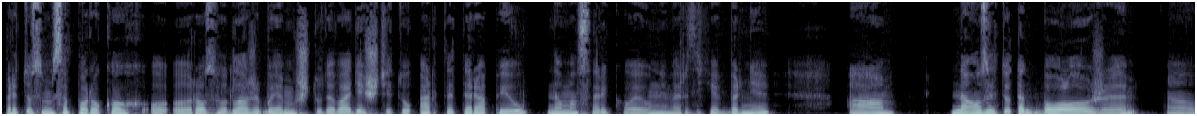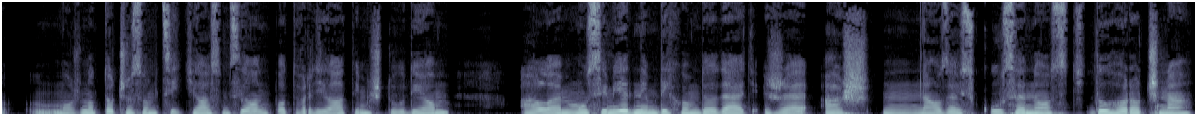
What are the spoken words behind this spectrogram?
Preto som sa po rokoch rozhodla, že budem študovať ešte tú arteterapiu na Masarykovej univerzite v Brne. A naozaj to tak bolo, že e, možno to, čo som cítila, som si len potvrdila tým štúdiom, ale musím jedným dychom dodať, že až naozaj skúsenosť, dlhoročná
